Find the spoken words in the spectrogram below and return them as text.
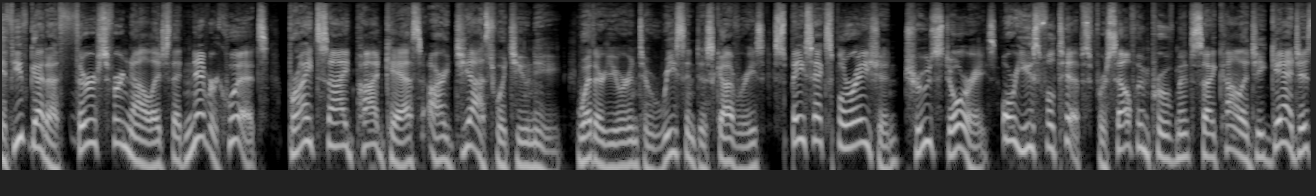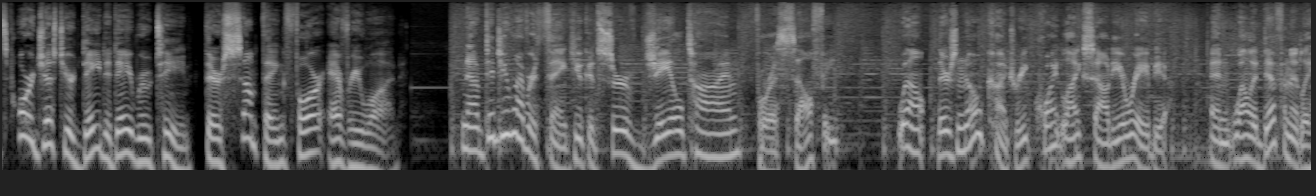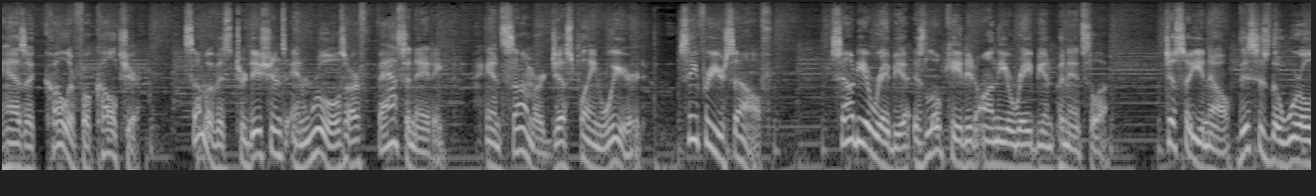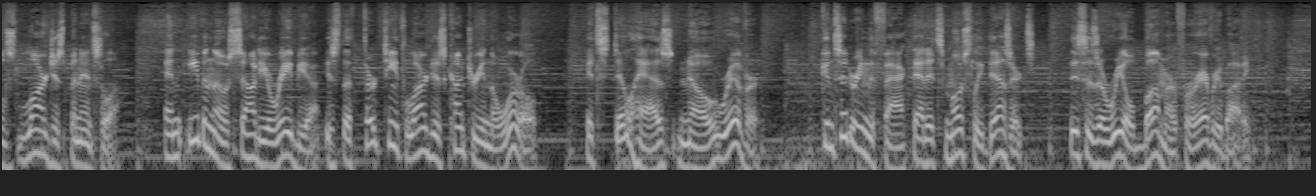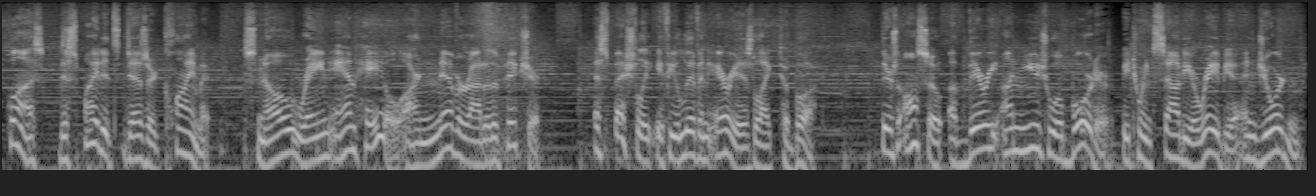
If you've got a thirst for knowledge that never quits, Brightside Podcasts are just what you need. Whether you're into recent discoveries, space exploration, true stories, or useful tips for self improvement, psychology, gadgets, or just your day to day routine, there's something for everyone. Now, did you ever think you could serve jail time for a selfie? Well, there's no country quite like Saudi Arabia. And while it definitely has a colorful culture, some of its traditions and rules are fascinating, and some are just plain weird. See for yourself. Saudi Arabia is located on the Arabian Peninsula. Just so you know, this is the world's largest peninsula. And even though Saudi Arabia is the 13th largest country in the world, it still has no river. Considering the fact that it's mostly deserts, this is a real bummer for everybody. Plus, despite its desert climate, snow, rain, and hail are never out of the picture especially if you live in areas like Tabuk. There's also a very unusual border between Saudi Arabia and Jordan.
